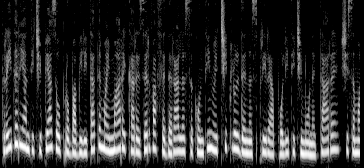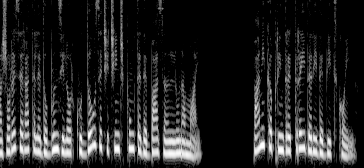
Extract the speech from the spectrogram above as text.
traderii anticipează o probabilitate mai mare ca Rezerva Federală să continue ciclul de înăsprire a politicii monetare și să majoreze ratele dobânzilor cu 25 puncte de bază în luna mai panică printre traderii de Bitcoin.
